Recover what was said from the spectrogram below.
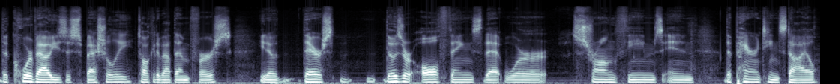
the core values, especially, talking about them first, you know, there's, those are all things that were strong themes in the parenting style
